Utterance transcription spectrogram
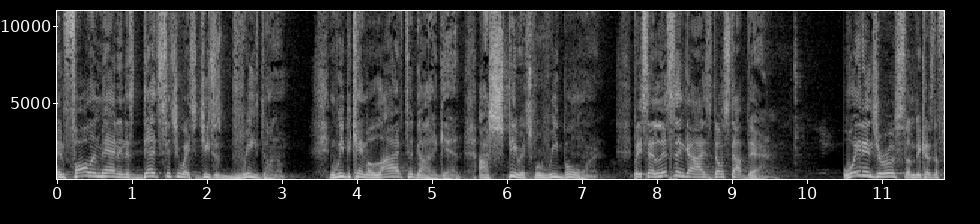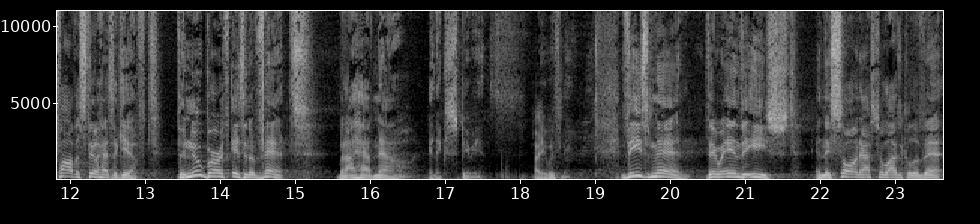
And fallen man in this dead situation, Jesus breathed on him and we became alive to God again. Our spirits were reborn. But he said, listen, guys, don't stop there. Wait in Jerusalem because the Father still has a gift. The new birth is an event, but I have now an experience. Are you with me? These men, they were in the East and they saw an astrological event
